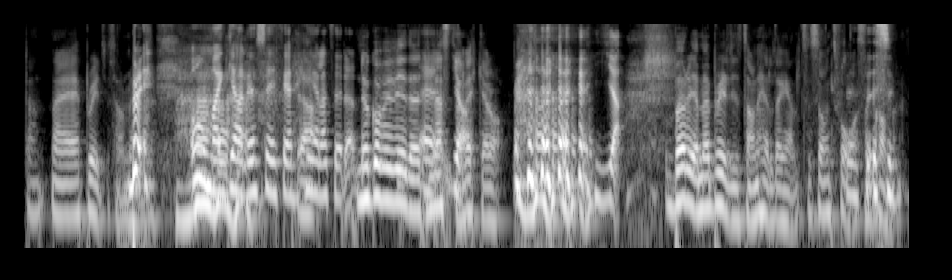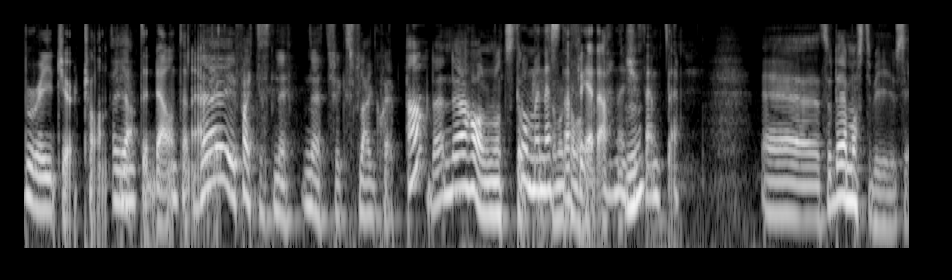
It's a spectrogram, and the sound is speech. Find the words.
Den- Nej, Bridgerton. Bri- Oh my god, jag säger fel Ja. hela tiden. Nu går vi vidare till Eh, nästa ja. vecka då. ja, Börja med Bridgerton helt enkelt, säsong två som precis. kommer. Bridgerton, Ja. inte Downton Det Abbey. är ju faktiskt Net- Netflix flaggskepp. Ja. Den där har något stort. Kommer liksom nästa fredag, den Mm. 25. Eh, så det måste vi ju se.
